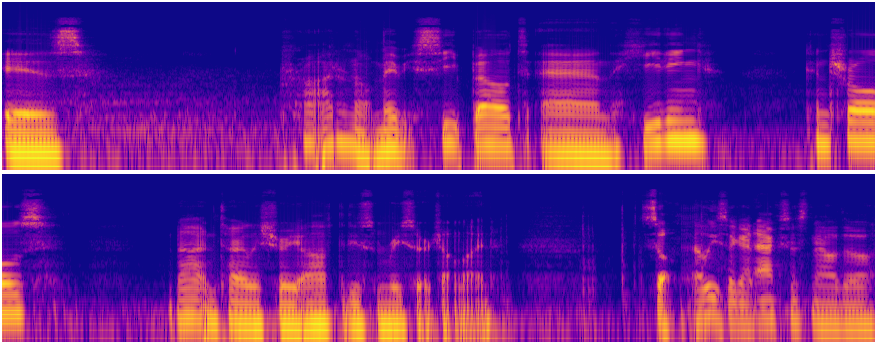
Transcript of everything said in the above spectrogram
is, I don't know, maybe seatbelt and the heating controls. Not entirely sure. I'll have to do some research online. So at least I got access now though.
